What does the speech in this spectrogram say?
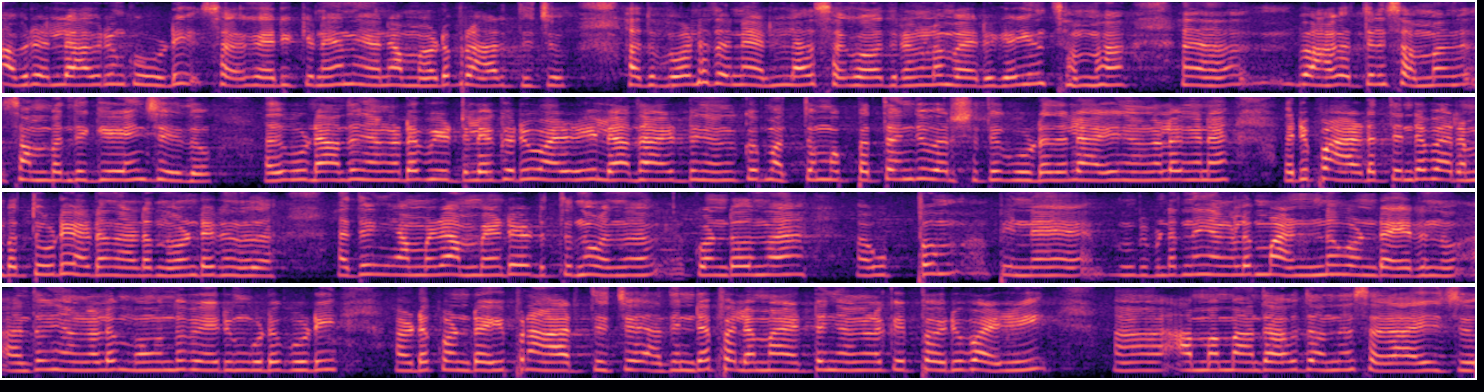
അവരെല്ലാവരും കൂടി സഹകരിക്കണമെന്ന് ഞാൻ അമ്മയോട് പ്രാർത്ഥിച്ചു. അതുപോലെ തന്നെ എല്ലാ സഹോദരങ്ങളും വരികയും സമ്മ വിവാഹത്തിന് സംബ സംബന്ധിക്കുകയും ചെയ്തു. അതുകൂടാതെ ഞങ്ങളുടെ വീട്ടിലേക്കൊരു വഴിയില്ലാതായിട്ട് ഞങ്ങൾക്ക് മൊത്തം മുപ്പത്തഞ്ച് വർഷത്തിൽ കൂടുതലായി ഞങ്ങളിങ്ങനെ ഒരു പാടത്തിന്റെ വരമ്പത്തൂടെയാണ് നടന്നുകൊണ്ടിരുന്നത്. അത് നമ്മുടെ അമ്മയുടെ അടുത്തുനിന്ന് വന്ന് കൊണ്ടുവന്ന ഉപ്പും പിന്നെ ഇവിടുന്ന് ഞങ്ങൾ മണ്ണ് കൊണ്ടായിരുന്നു. അത് ഞങ്ങൾ മൂന്ന് പേരും കൂടെ കൂടി അവിടെ കൊണ്ടുപോയി പ്രാർത്ഥിച്ച് അതിന്റെ ഫലമായിട്ട് ഞങ്ങൾക്കിപ്പോൾ ഒരു വഴി അമ്മ മാതാവ് തന്ന് സഹായിച്ചു.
